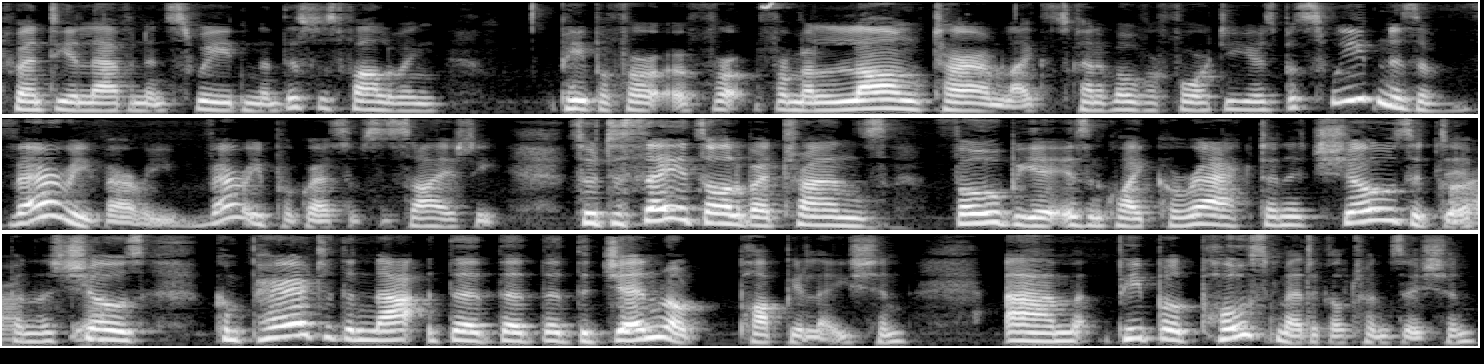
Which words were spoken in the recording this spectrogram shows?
2011 in Sweden, and this was following people for, for from a long term, like it's kind of over 40 years. But Sweden is a very, very, very progressive society. So to say it's all about trans phobia isn't quite correct and it shows a dip correct, and it shows yeah. compared to the, na- the, the the the general population um, people post medical transition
